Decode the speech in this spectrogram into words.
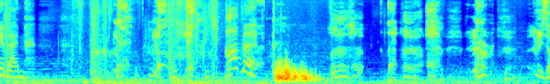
Mir bleiben. Atme! Wieso?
